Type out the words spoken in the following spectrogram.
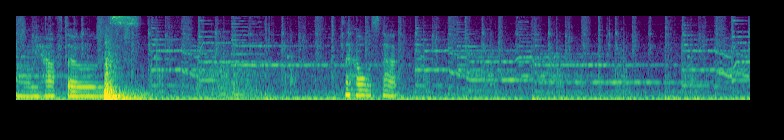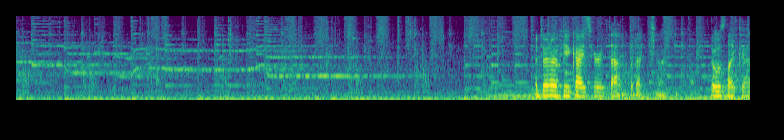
Uh, we have those. What the hell was that? Don't know if you guys heard that, but I, uh, it was like a,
